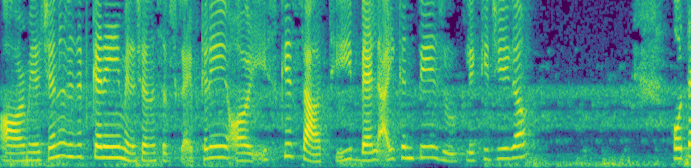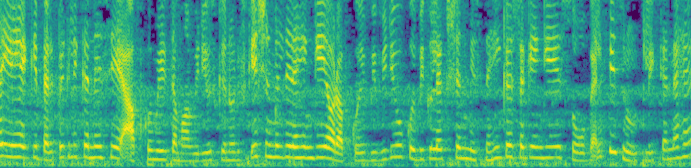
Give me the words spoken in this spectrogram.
और मेरा चैनल विज़िट करें, मेरा चैनल सब्सक्राइब करें, और इसके साथ ही बेल आइकन पे ज़रूर क्लिक कीजिएगा। होता यह है कि बेल पे क्लिक करने से आपको मेरी तमाम वीडियोस के नोटिफिकेशन मिलते रहेंगे और आप कोई भी वीडियो कोई भी कलेक्शन मिस नहीं कर सकेंगे सो बेल पे ज़रूर क्लिक करना है।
